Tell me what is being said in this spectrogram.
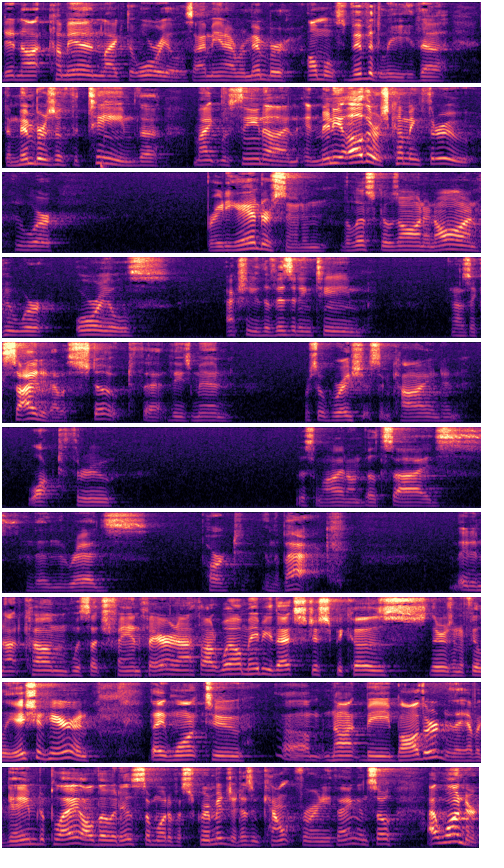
did not come in like the Orioles. I mean, I remember almost vividly the, the members of the team, the Mike Mussina and, and many others coming through who were Brady Anderson, and the list goes on and on, who were Orioles, actually the visiting team. And I was excited, I was stoked that these men were so gracious and kind and walked through this line on both sides and then the Reds parked in the back. They did not come with such fanfare, and I thought, well, maybe that's just because there's an affiliation here and they want to um, not be bothered. They have a game to play, although it is somewhat of a scrimmage. It doesn't count for anything. And so I wondered.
